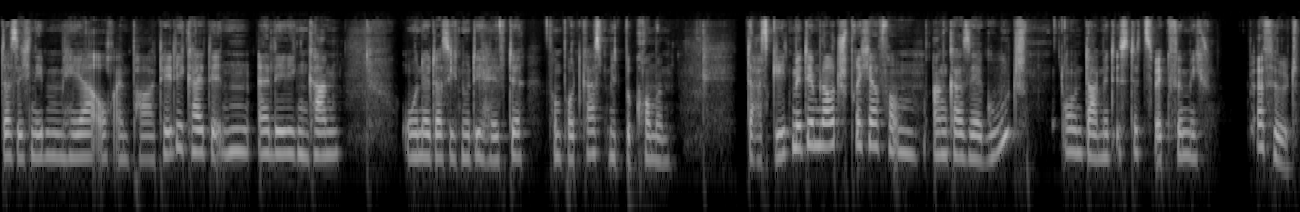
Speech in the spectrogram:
dass ich nebenher auch ein paar Tätigkeiten erledigen kann, ohne dass ich nur die Hälfte vom Podcast mitbekomme. Das geht mit dem Lautsprecher vom Anker sehr gut und damit ist der Zweck für mich erfüllt.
